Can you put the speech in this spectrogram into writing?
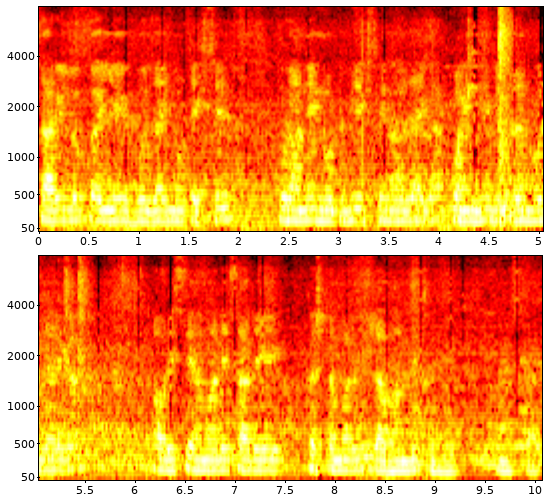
सारे लोग का ये हो जाए नोट एक्सचेंज पुराने नोट भी एक्सचेंज हो जाएगा कॉइन भी वितरण हो जाएगा और इससे हमारे सारे कस्टमर भी लाभान्वित होंगे नमस्कार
